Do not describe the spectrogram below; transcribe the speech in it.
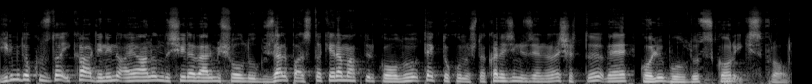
29'da Icardi'nin ayağının dışıyla vermiş olduğu güzel pasta Kerem Aktürkoğlu tek dokunuşta kalecinin üzerinden aşırttı ve golü buldu. Skor 2-0 oldu.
